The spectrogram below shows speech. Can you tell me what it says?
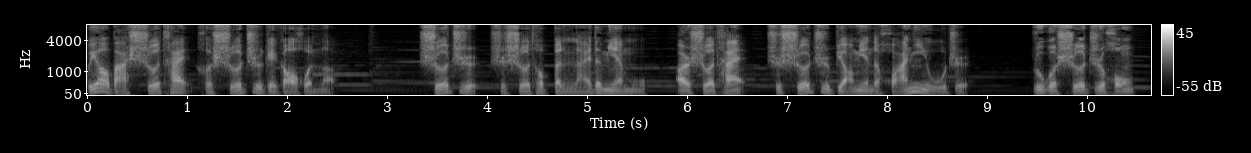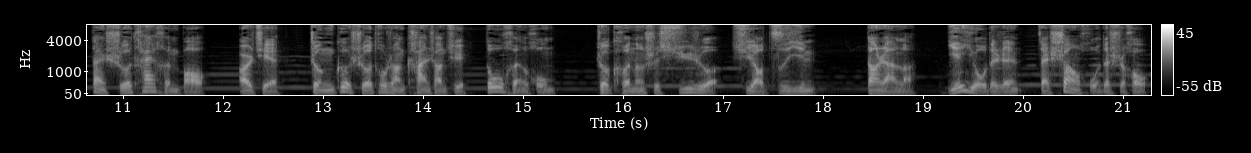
不要把舌苔和舌质给搞混了。舌质是舌头本来的面目，而舌苔是舌质表面的滑腻物质。如果舌质红，但舌苔很薄，而且整个舌头上看上去都很红，这可能是虚热，需要滋阴。当然了。也有的人在上火的时候，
